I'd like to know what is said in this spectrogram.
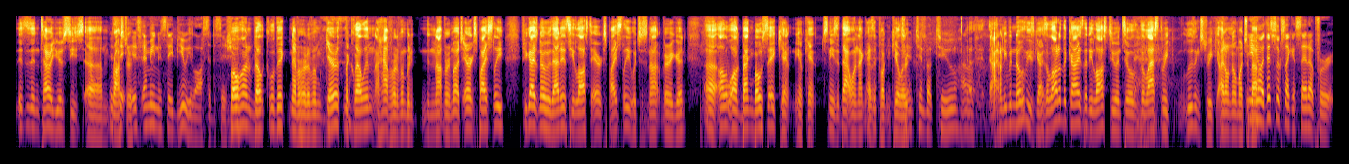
this is his entire UFC um, His de- roster. his- I mean, his debut, he lost a decision. Bohan Velkovic, never heard of him. Garreth McLellan, I have heard of him, but not very much. Eric Spicely, if you guys know who that is, he lost to Eric Spicely, which is not very good. Uh, Alawag Bamgbose, can't you know can't sneeze at that one. That guy's a fucking killer. Tim- Timbuktu. I don't know. I don't even know these guys. A lot of the guys that he lost to until the last three losing streak, I don't know much You about. know what? This looks like a setup for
